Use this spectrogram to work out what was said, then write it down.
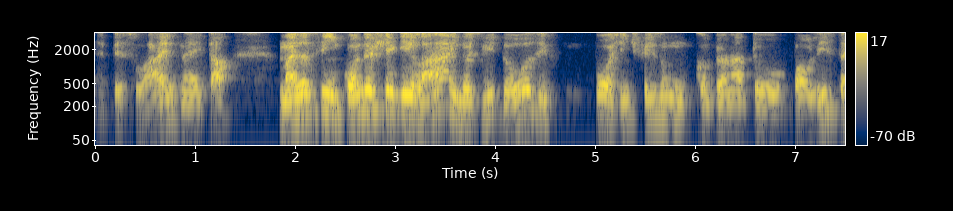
é, pessoais, né, e tal. Mas assim, quando eu cheguei lá em 2012, pô, a gente fez um campeonato paulista,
